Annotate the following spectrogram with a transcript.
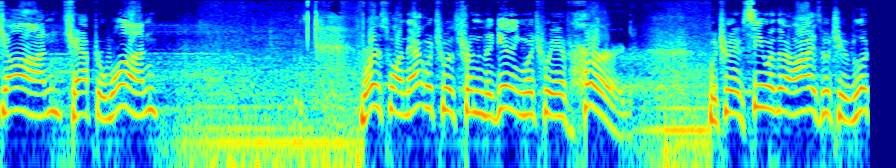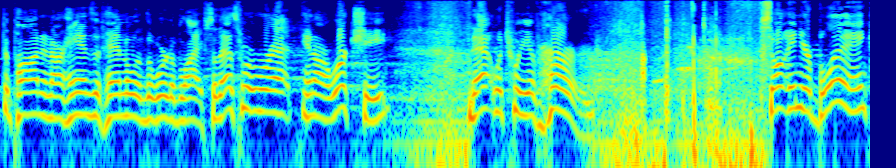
John chapter 1 Verse 1, that which was from the beginning, which we have heard. which we have seen with our eyes, which we have looked upon, and our hands have handled of the word of life. So that's where we're at in our worksheet. That which we have heard. So in your blank,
